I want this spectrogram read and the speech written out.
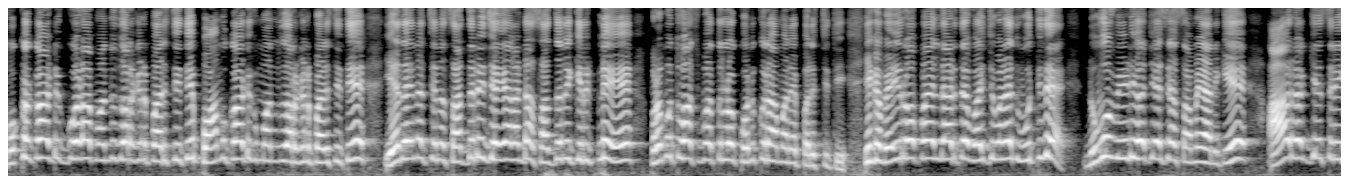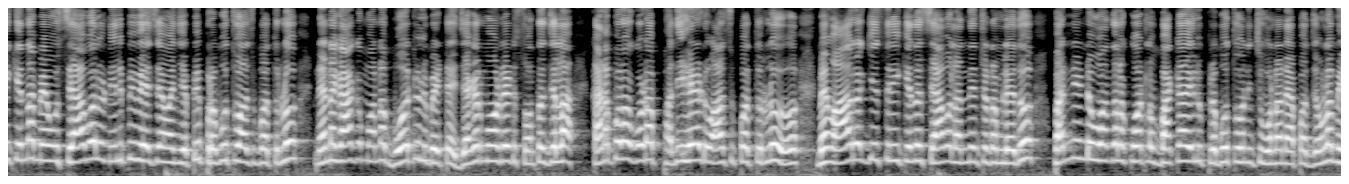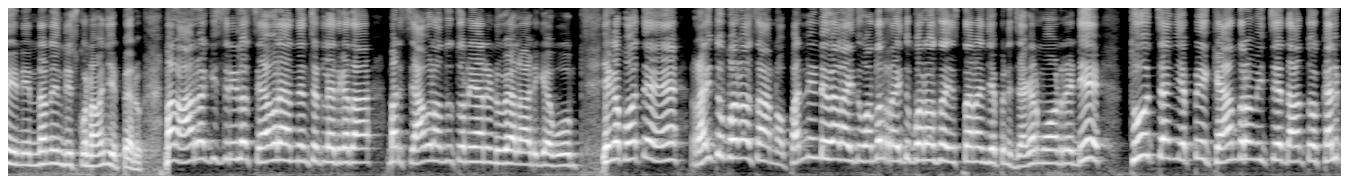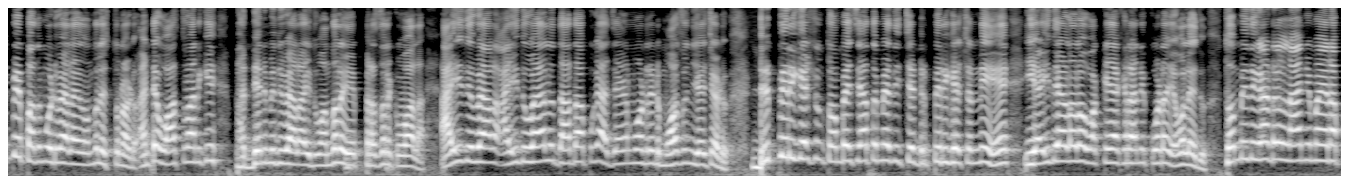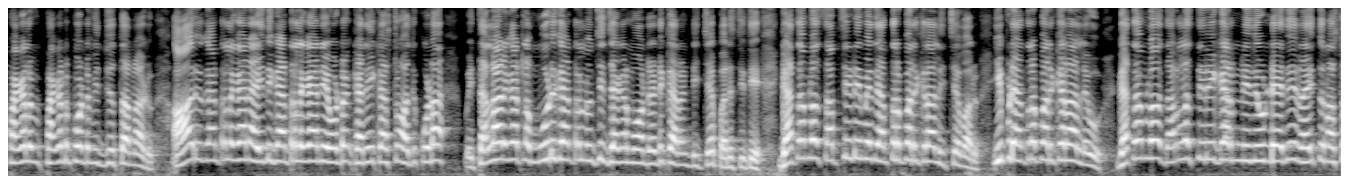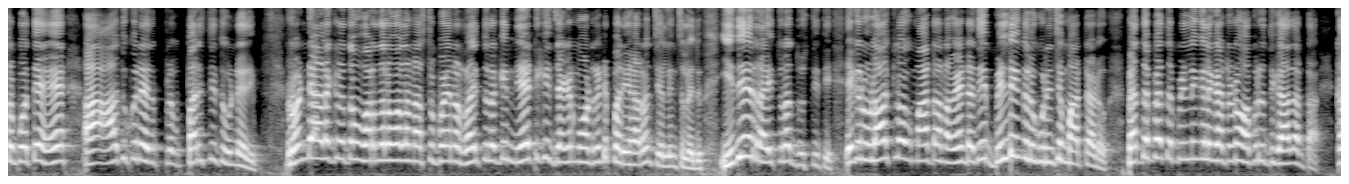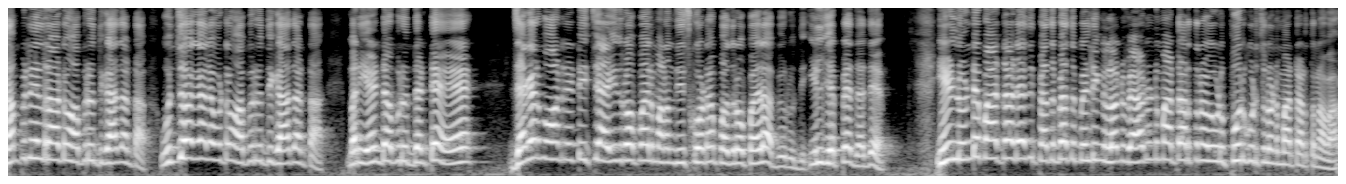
కుక్క కాటుకు కూడా మందు దొరకని పరిస్థితి పాము కాటుకు మందు దొరకని పరిస్థితి. ఏదైనా చిన్న సర్జరీ చేయాలంటే ఆ సర్జరీ కిట్ని ప్రభుత్వ ఆసుపత్రిలో కొనుక్కురామనే పరిస్థితి. ఇక వెయ్యి రూపాయలు దాటితే వైద్యం అనేది ఉత్తిదే. నువ్వు వీడియో చేసే సమయానికి ఆరోగ్యశ్రీ కింద మేము సేవలు నిలిపివేసామని చెప్పి ప్రభుత్వ ఆసుపత్రులు నిన్నగాక మొన్న బోర్డులు పెట్టాయి. జగన్మోహన్ రెడ్డి సొంత జిల్లా కడపలో కూడా పదిహేడు ఆసుపత్రులు. మేము ఆరోగ్యశ్రీ కింద సేవలు అందించడం లేదు. పన్నెండు వందల కోట్ల బకాయిలు ప్రభుత్వం నుంచి ఉన్న నేపథ్యంలో మేము నిర్ణయం తీసుకున్నామని చెప్పారు. మరి ఆరోగ్యశ్రీలో సేవలే అందించట్లేదు కదా? మరి సేవలు అందుతున్నాయని నువ్వు ఎలా అడిగావు? ఇకపోతే రైతు భరోసా అన్నావు. పన్నెండు వేల ఐదు వందలు రైతు భరోసా ఇస్తానని చెప్పిన జగన్మోహన్ రెడ్డి తూచ్ అని చెప్పి కేంద్రం ఇచ్చే దాంతో కలిపి పదమూడు వేల ఐదు వందలు ఇస్తున్నాడు. అంటే వాస్తవానికి పద్దెనిమిది వేల ఐదు వందలు ప్రజలకు ఇవ్వాలి? ఐదు వేల ఐదు వేలు దాదాపుగా జగన్మోహన్ రెడ్డి మోసం చేశాడు. డ్రిప్ ఇరిగేషన్ తొంభై శాతం మీద ఇచ్చే డ్రిప్ ఇరిగేషన్ని ఈ ఐదేళ్ళలో ఒక్క ఎకరానికి కూడా ఇవ్వలేదు. తొమ్మిది గంటల నాణ్యమైన పగల పగటిపూట విద్యుత్ అన్నాడు. ఆరు గంటలు కానీ ఐదు గంటలు కానీ ఇవ్వడం కనీ కష్టం. అది కూడా తెల్లారి గంటల మూడు గంటల నుంచి జగన్మోహన్ రెడ్డి కరెంట్ ఇచ్చే పరిస్థితి. గతంలో సబ్సిడీ మీద యంత్ర పరికరాలు ఇచ్చేవారు. ఇప్పుడు యంత్ర పరికరాలు లేవు. గతంలో ధరల స్థిరీకరణ నిధి ఉండేది. రైతు నష్టపోతే ఆ ఆదుకునే పరిస్థితి ఉండేది. రెండేళ్ళ క్రితం వరదల వల్ల నష్టపోయిన రైతులకి నేటికి జగన్మోహన్ రెడ్డి పరిహారం చెల్లించలేదు. ఇదే రైతుల దుస్థితి. ఇక నువ్వు లాస్ట్లో ఒక మాట అన్నావు. ఏంటది? బిల్డింగుల గురించి మాట్లాడు. పెద్ద పెద్ద బిల్డింగులు కట్టడం అభివృద్ధి కాదంట. కంపెనీలు రావడం అభివృద్ధి కాదంట. ఉద్యోగాలు ఇవ్వడం అభివృద్ధి కాదంట. మరి ఏంటి అభివృద్ధి అంటే జగన్మోహన్ రెడ్డి ఇచ్చే ఐదు రూపాయలు మనం తీసుకోవడం పది రూపాయలు అభివృద్ధి. వీళ్ళు చెప్పేది అదే. వీళ్ళు ఉండి మాట్లాడేది పెద్ద పెద్ద బిల్డింగ్లో నువ్వు ఏడుండి మాట్లాడుతున్నావు ఇప్పుడు పూరు మాట్లాడుతున్నావా?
